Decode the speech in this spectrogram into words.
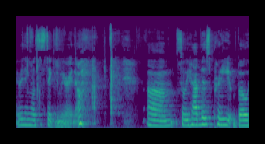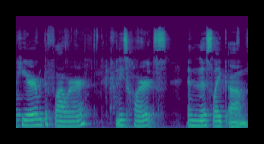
Everything wants to stick to me right now. Um, so we have this pretty bow here with the flower and these hearts and this like um,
